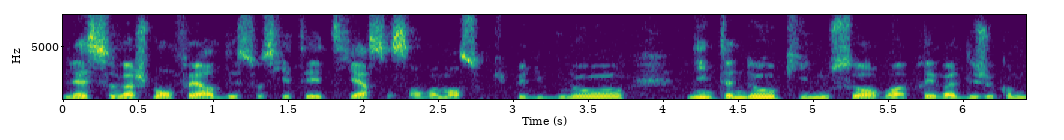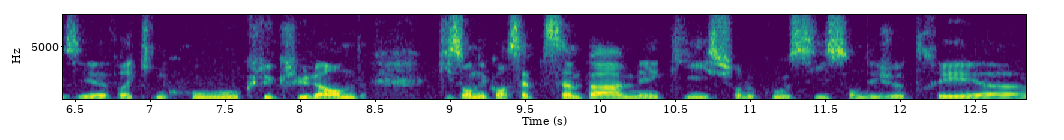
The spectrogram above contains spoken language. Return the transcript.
laisse vachement faire des sociétés tierces sans vraiment s'occuper du boulot, Nintendo qui nous sort, bon après voilà, des jeux comme disait Wrecking Crew ou Clu Land, qui sont des concepts sympas, mais qui sur le coup aussi sont des jeux très euh,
